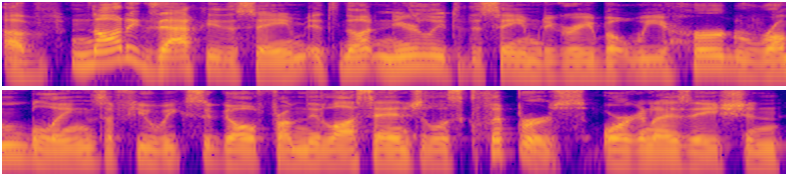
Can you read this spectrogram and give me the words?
of not exactly the same. It's not nearly to the same degree, but we heard rumblings a few weeks ago from the Los Angeles Clippers organization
